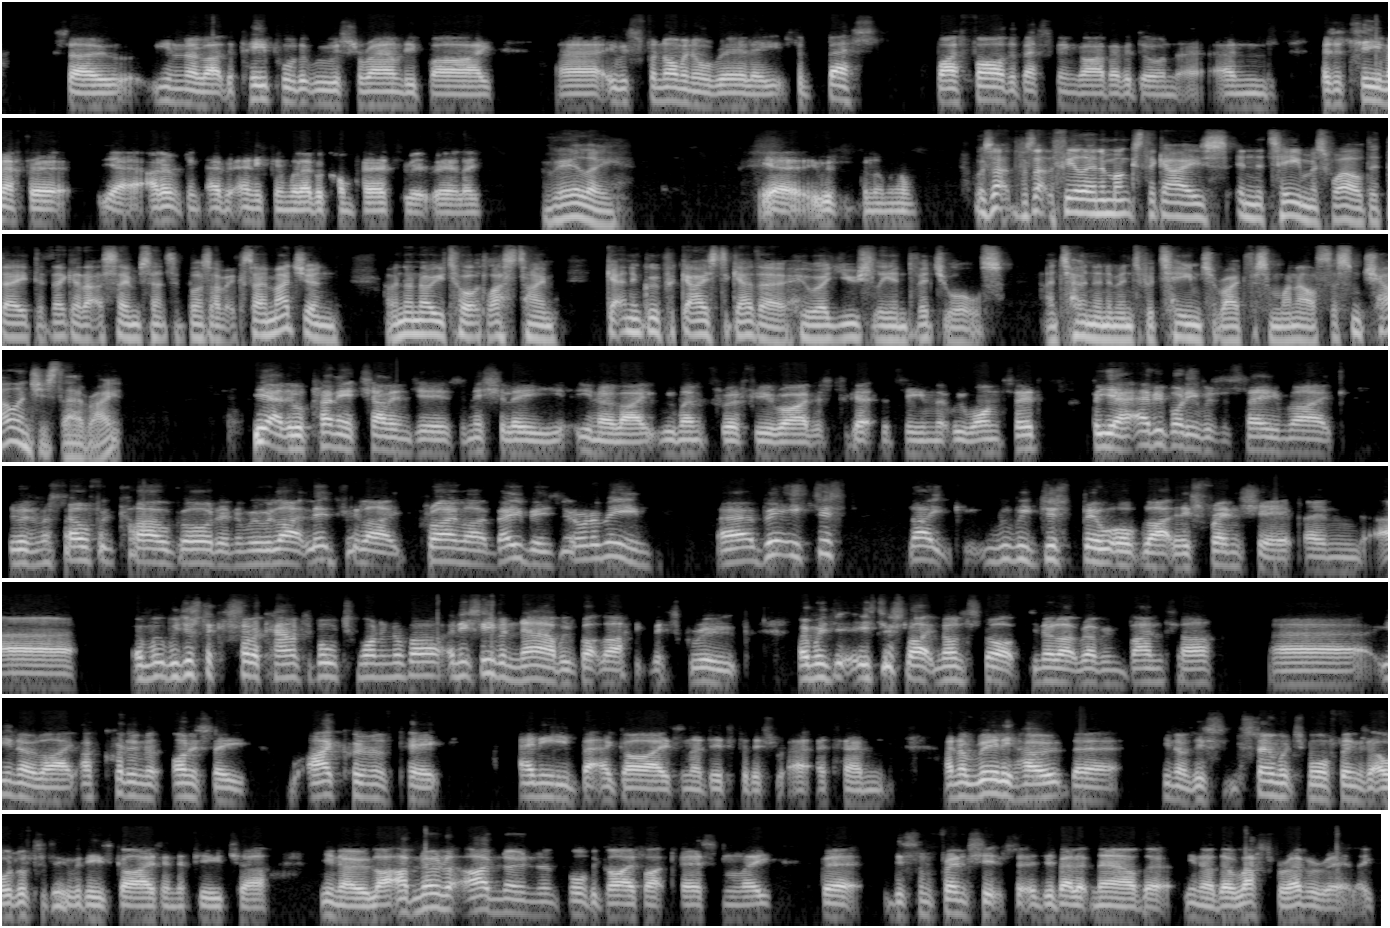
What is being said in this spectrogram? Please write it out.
so you know like the people that we were surrounded by uh, it was phenomenal really it's the best by far the best thing I've ever done. And as a team effort, yeah, I don't think ever, anything will ever compare to it. Really. Really. Yeah, it was phenomenal. Was that was that the feeling amongst the guys in the team as well? Did they did they get that same sense of buzz of it? Because I imagine, I mean, I know you talked last time, getting a group of guys together who are usually individuals and turning them into a team to ride for someone else. There's some challenges there, right? yeah, there were plenty of challenges initially. You know, like we went through a few riders to get the team that we wanted, but yeah, everybody was the same. Like it was myself and Kyle Gordon, and we were like literally like crying like babies. You know what I mean? Uh, but it's just like we, just built up like this friendship, and uh, and we, we just so accountable to one another. And it's even now we've got like this group, and we it's just like non-stop. You know, like we're having banter. Uh, you know, like I couldn't honestly, I couldn't have picked any better guys than I did for this uh, attempt. And I really hope that you know, there's so much more things that I would love to do with these guys in the future. You know, like I've known I've known all the guys like personally, but there's some friendships that are developed now that you know they'll last forever. Really.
